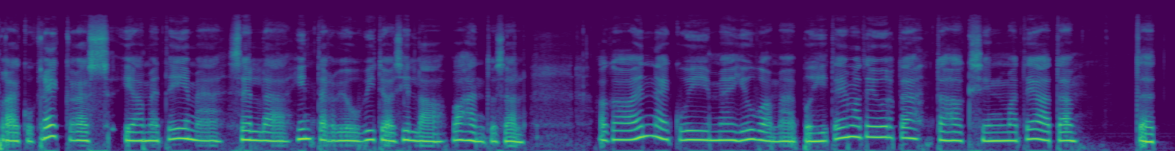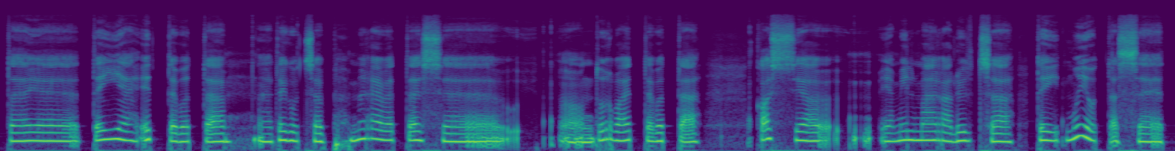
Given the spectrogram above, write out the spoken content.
praegu Kreekas ja me teeme selle intervjuu videosilla vahendusel. aga enne, kui me jõuame põhiteemade juurde, tahaksin ma teada, et teie ettevõte tegutseb merevetes, on turvaettevõte, kas ja, ja mil määral üldse teid mõjutas see, et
